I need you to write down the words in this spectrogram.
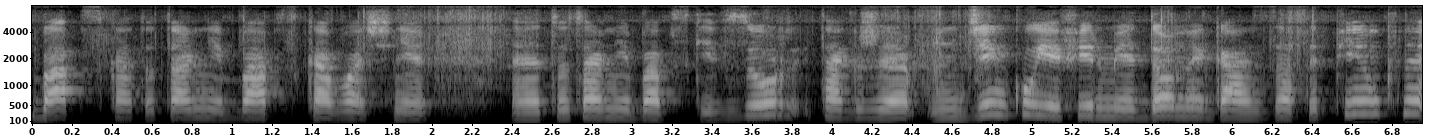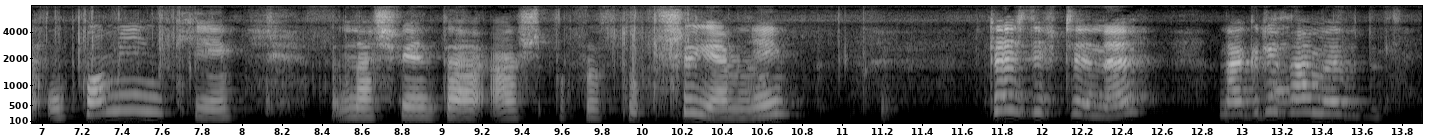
babska, totalnie babska właśnie, e, totalnie babski wzór. Także mm, dziękuję firmie Donegal za te piękne upominki na święta, aż po prostu przyjemniej. Cześć dziewczyny, nagrywamy... W...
